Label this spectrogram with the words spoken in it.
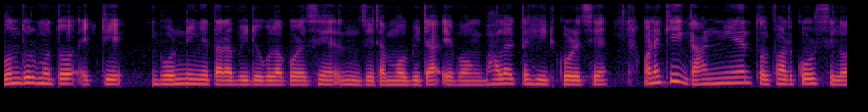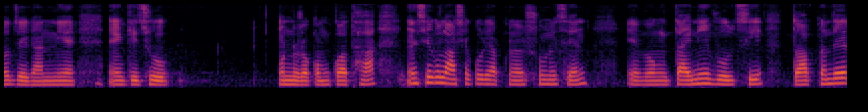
বন্ধুর মতো একটি বন্ডিংয়ে তারা ভিডিওগুলো করেছে, যেটা মুভিটা এবং ভালো একটা হিট করেছে। অনেকেই গান নিয়ে তোলপাড় করছিল যে গান নিয়ে কিছু অন্যরকম কথা সেগুলো আশা করি আপনারা শুনেছেন এবং তাই নিয়েই বলছি। তো আপনাদের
